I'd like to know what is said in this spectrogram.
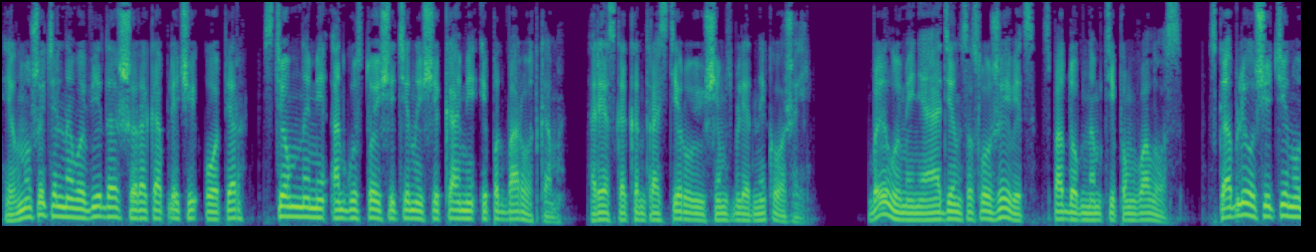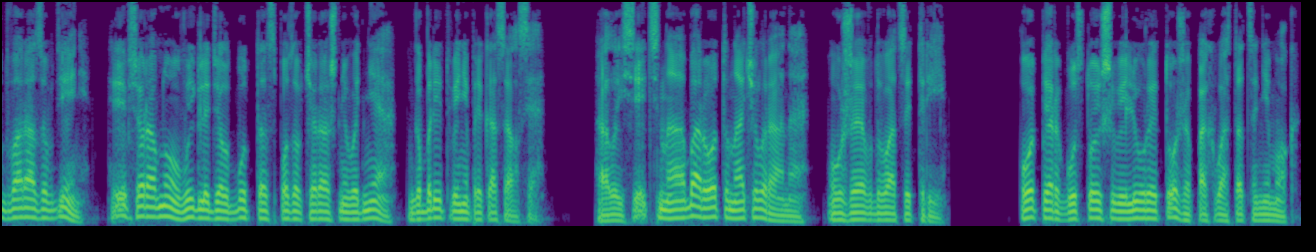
и внушительного вида широкоплечий опер с темными от густой щетины щеками и подбородком, резко контрастирующим с бледной кожей. Был у меня один сослуживец с подобным типом волос. Скоблил щетину два раза в день, и все равно выглядел, будто с позавчерашнего дня к бритве не прикасался. А лысеть, наоборот, начал рано, уже в 23. Опер густой шевелюрой тоже похвастаться не мог,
